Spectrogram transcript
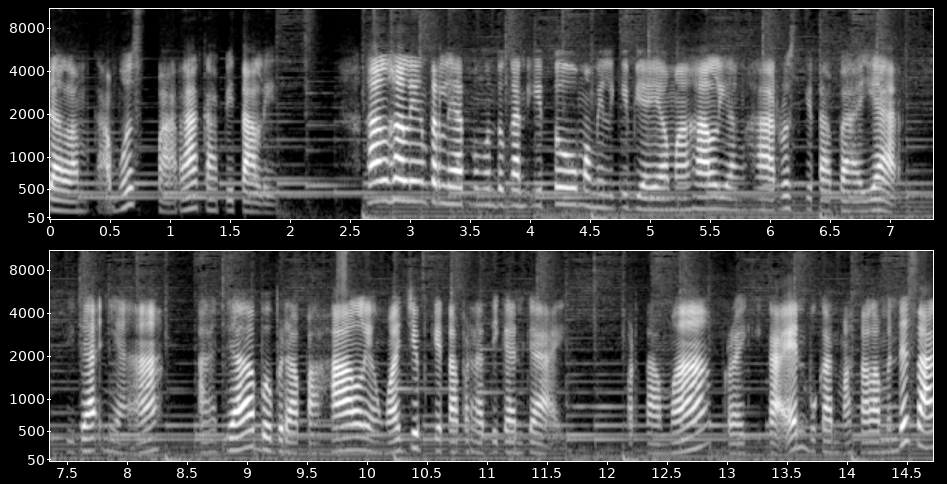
dalam kamus para kapitalis. Hal-hal yang terlihat menguntungkan itu memiliki biaya mahal yang harus kita bayar. Setidaknya, ada beberapa hal yang wajib kita perhatikan guys. Pertama, proyek IKN bukan masalah mendesak,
